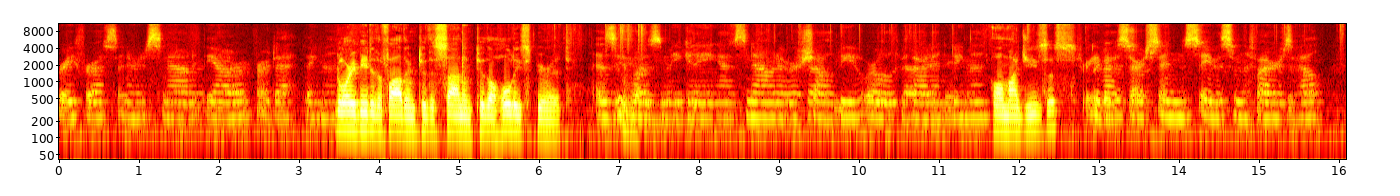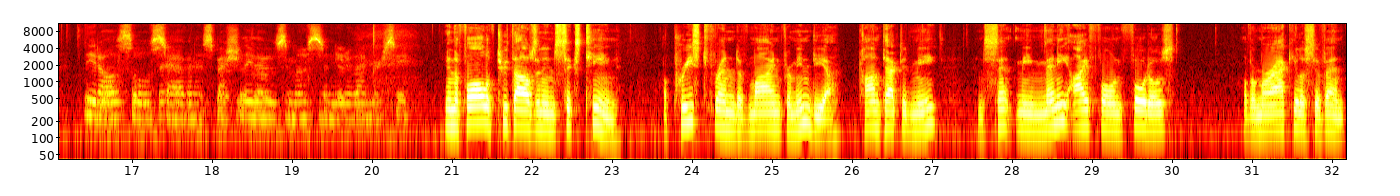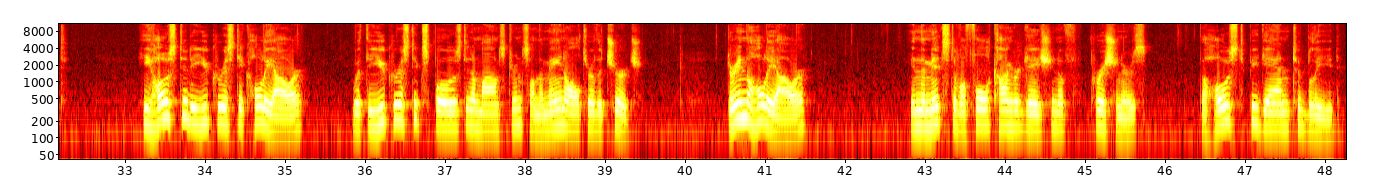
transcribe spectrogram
pray for us sinners, now and at the hour of our death. Amen. Glory be to the Father, and to the Son, and to the Holy Spirit. as it was in the beginning, as now and ever shall be, world without end. Amen. O my Jesus, Forgive us our sins, save us from the fires of hell. Lead all souls to heaven, especially those most in need of thy mercy. in the fall of 2016, a priest friend of mine from India contacted me and sent me many iPhone photos of a miraculous event. He hosted a Eucharistic holy hour with the Eucharist exposed in a monstrance on the main altar of the church. During the holy hour, in the midst of a full congregation of parishioners, the host began to bleed.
